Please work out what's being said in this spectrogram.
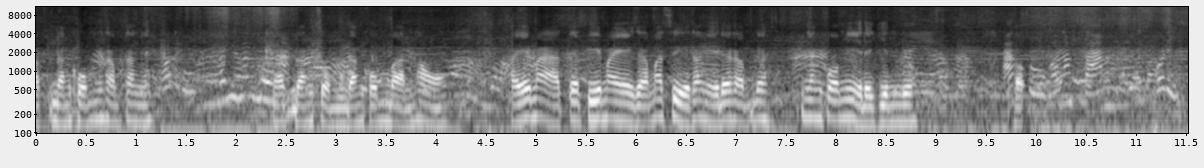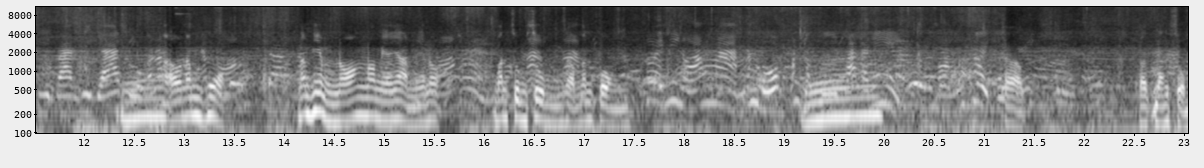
ักดังคมครับทางนี้ พักดังสมดังคมบานเฮาใครมาแต่ปีใหม่ก็มาซื้อทางนี้เด้อครับเด้อยังพอมีได้กินอยู่เอาสูงเอาน้ำตาลก็ได้สี่บาทที่ยาอืสูงมเอาน้ำหวก น้ำหิมน้องเนาะแม่ย่ามเนี่ยเนาะมันซุ่มๆครับมันปงเคยมีน้องมา มันบกมันก็คือพักอันนี้มองมันเคยเกิดครับพักดังสม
